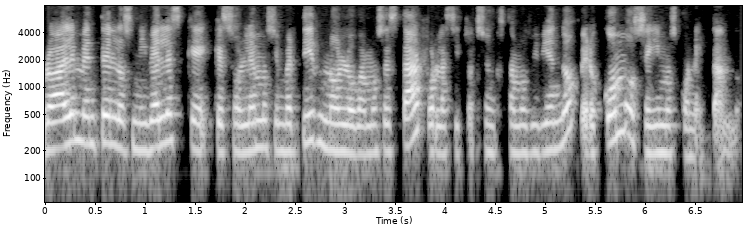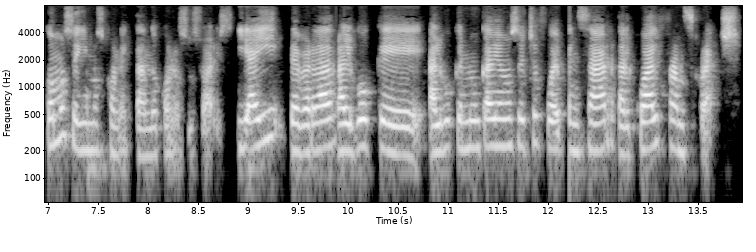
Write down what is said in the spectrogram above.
probablemente en los niveles que, que solemos invertir no lo vamos a estar por la situación que estamos viviendo, pero ¿cómo seguimos conectando? ¿Cómo seguimos conectando con los usuarios? Y ahí, de verdad, algo que, algo que nunca habíamos hecho fue pensar tal cual from scratch,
